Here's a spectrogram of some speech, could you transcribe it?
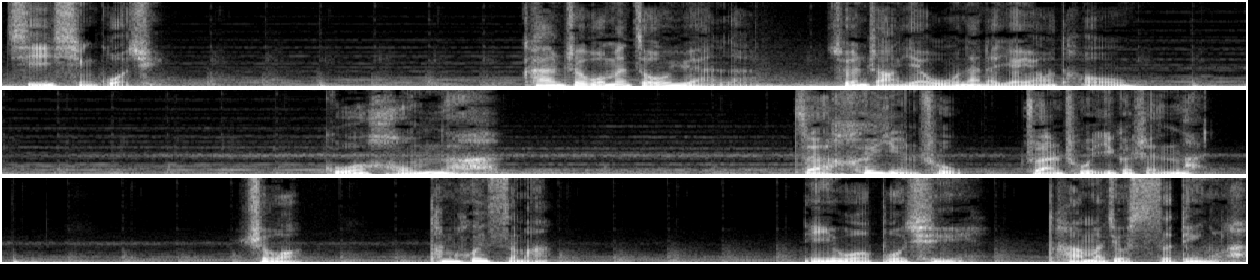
疾行过去，看着我们走远了，村长也无奈的摇摇头。国红呢？在黑影处转出一个人来。师傅，他们会死吗？你我不去，他们就死定了。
